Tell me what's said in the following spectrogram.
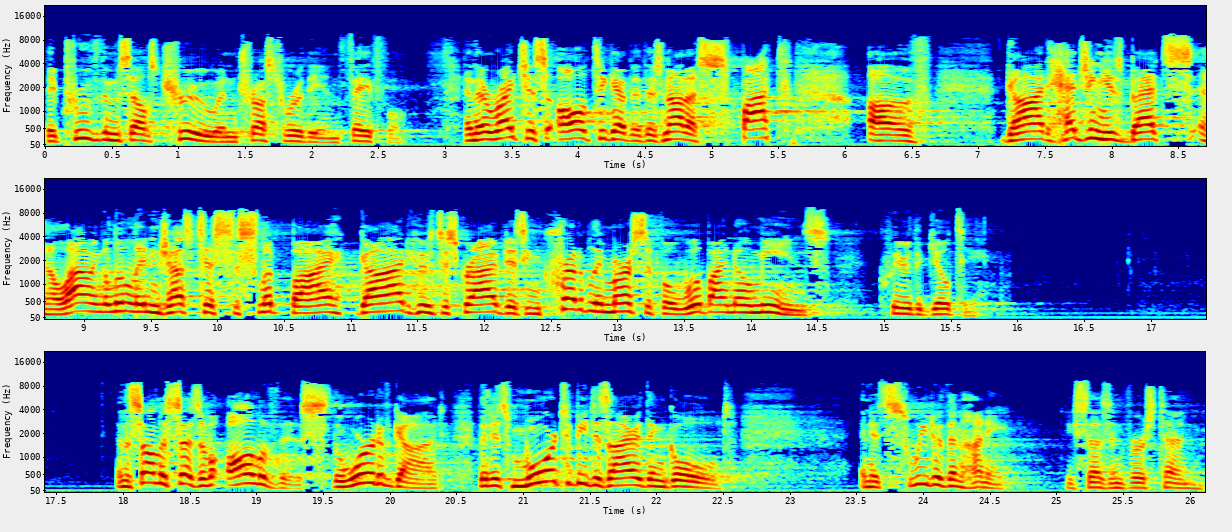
They prove themselves true and trustworthy and faithful. And they're righteous altogether. There's not a spot of God hedging his bets and allowing a little injustice to slip by. God, who is described as incredibly merciful, will by no means clear the guilty. And the psalmist says of all of this, the word of God, that it's more to be desired than gold, and it's sweeter than honey, he says in verse 10.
